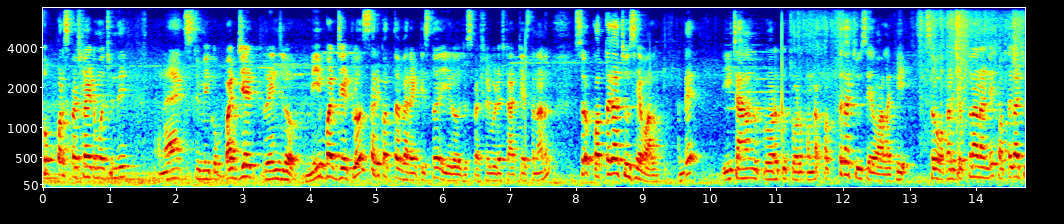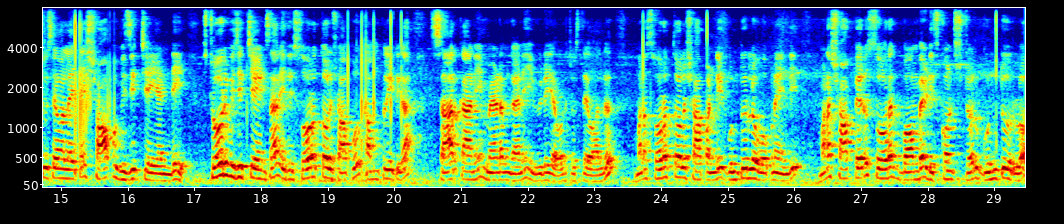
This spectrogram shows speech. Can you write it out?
సూపర్ స్పెషల్ ఐటమ్ వచ్చింది. నెక్స్ట్ మీకు బడ్జెట్ రేంజ్లో మీ బడ్జెట్లో సరికొత్త వెరైటీస్తో ఈరోజు స్పెషల్ వీడియో స్టార్ట్ చేస్తున్నాను. సో కొత్తగా చూసే వాళ్ళకి అంటే ఈ ఛానల్ ఇప్పుడు వరకు చూడకుండా కొత్తగా చూసే వాళ్ళకి. సో ఒకరు చెప్తున్నానండి కొత్తగా చూసే వాళ్ళైతే షాప్ విజిట్ చేయండి. స్టోర్ విజిట్ చేయండి సార్. ఇది సూరత్తోలు షాపు కంప్లీట్గా సార్ కానీ మేడం కానీ ఈ వీడియో ఎవరు చూస్తే వాళ్ళు. మన సూరత్తోలు షాప్ అండి గుంటూరులో ఓపెన్ అయింది. మన షాప్ పేరు సూరత్ బాంబే డిస్కౌంట్ స్టోర్. గుంటూరులో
